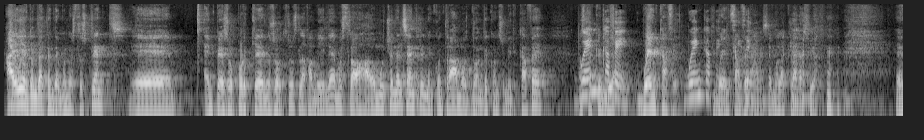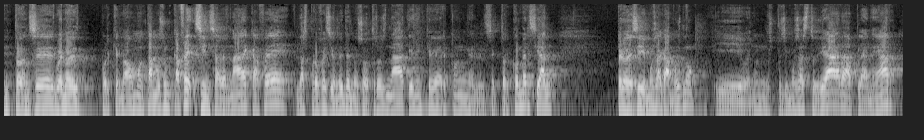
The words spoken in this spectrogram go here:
Ahí es donde atendemos nuestros clientes. Eh, empezó porque nosotros, la familia, hemos trabajado mucho en el centro y no encontrábamos dónde consumir café. Buen café. buen café. Buen café. Buen café, hacemos la aclaración. Entonces, bueno, porque no montamos un café sin saber nada de café, las profesiones de nosotros nada tienen que ver con el sector comercial, pero decidimos hagámoslo y bueno, nos pusimos a estudiar, a planear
